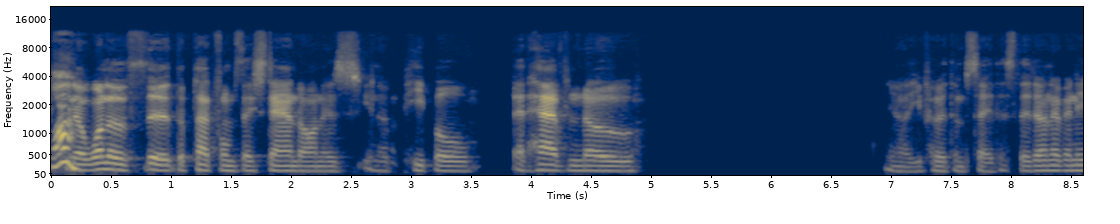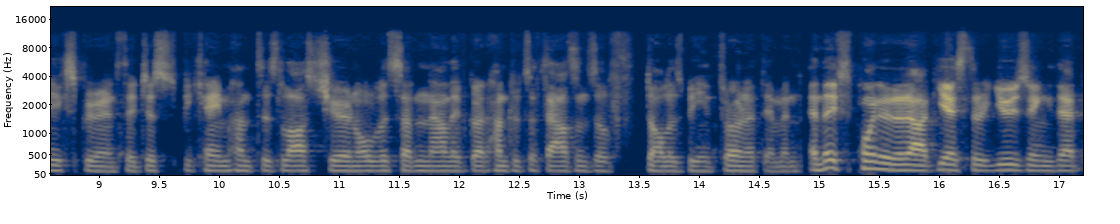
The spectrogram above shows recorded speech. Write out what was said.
Yeah. you know, one of the the platforms they stand on is you know people that have no, you know, you've heard them say this. They don't have any experience. They just became hunters last year, and all of a sudden now they've got hundreds of thousands of dollars being thrown at them, and and they've pointed it out. Yes, they're using that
